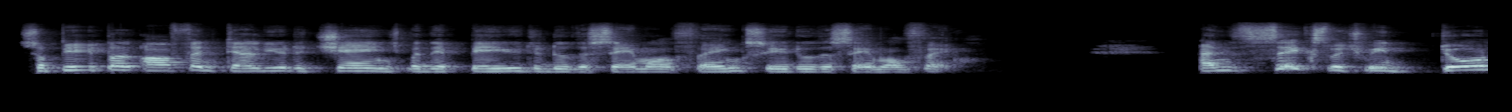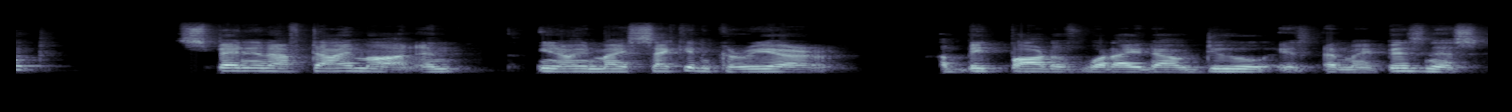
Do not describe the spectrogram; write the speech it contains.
So people often tell you to change, but they pay you to do the same old thing. So you do the same old thing. And six, which we don't spend enough time on, and you know, in my second career, a big part of what I now do is and my business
